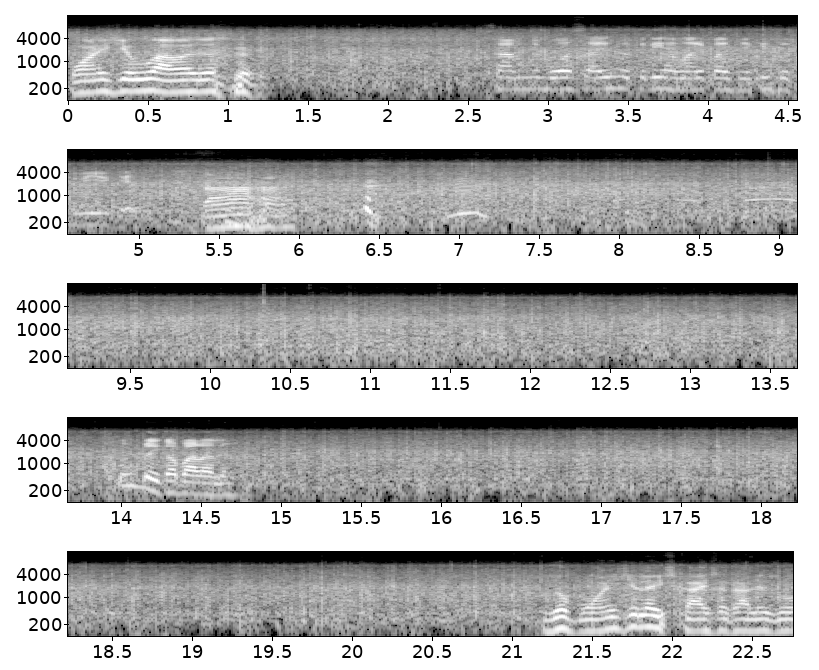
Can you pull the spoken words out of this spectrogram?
પાણી કેવું આવે છે सामने बहुत सारी छतरी है, हमारे पास एक ही छतरी है के हाँ। तुम तो का पाला ले જો પાણી છે લઈશ કાય સકાલે જો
